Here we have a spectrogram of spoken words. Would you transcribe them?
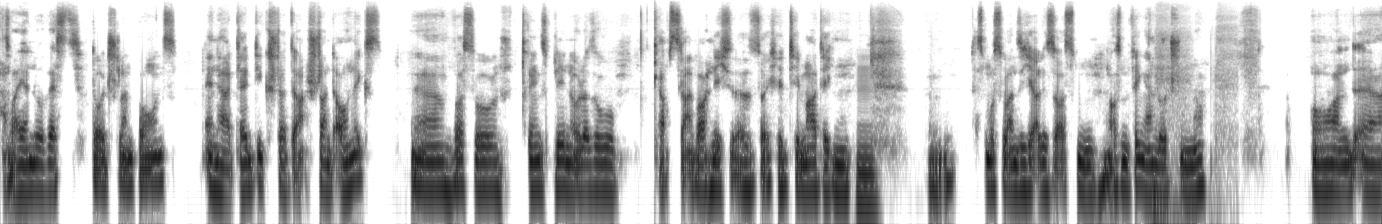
Das war ja nur Westdeutschland bei uns. In der Athletik stand, stand auch nichts äh, was so Trainingspläne oder so gab es da einfach nicht, äh, solche Thematiken. Hm. Ähm, das muss man sich alles aus, dem, aus den Fingern lutschen. Ne? Und äh,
